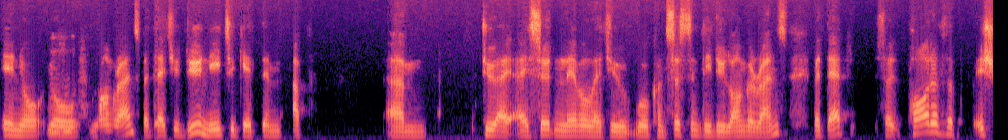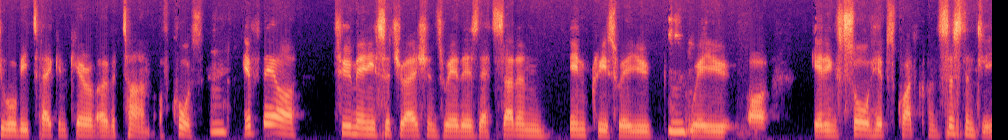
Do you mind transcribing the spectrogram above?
in your, your long runs, but that you do need to get them up um, to a, a certain level that you will consistently do longer runs. But that so part of the issue will be taken care of over time. Of course, Mm. if there are too many situations where there's that sudden increase where you Mhm. where you are getting sore hips quite consistently,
